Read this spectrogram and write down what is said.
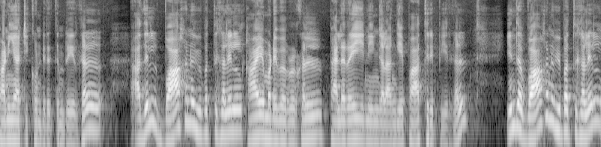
பணியாற்றி கொண்டிருக்கின்றீர்கள். அதில் வாகன விபத்துகளில் காயமடைபவர்கள் பலரை நீங்கள் அங்கே பார்த்திருப்பீர்கள். இந்த வாகன விபத்துகளில்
